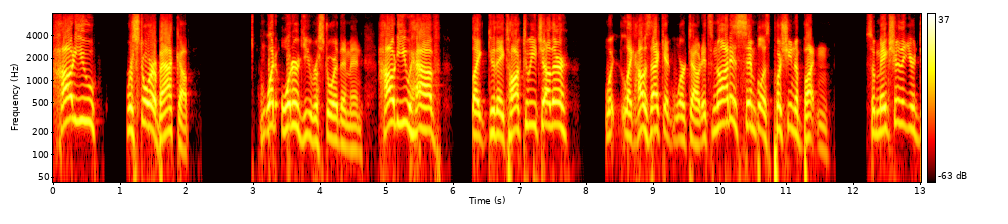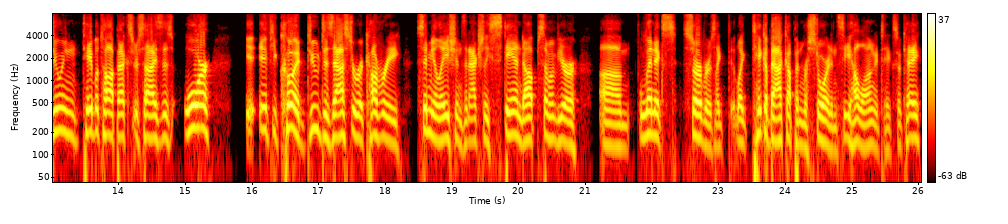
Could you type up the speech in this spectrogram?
how do you restore a backup? What order do you restore them in? How do you have like do they talk to each other? What like how does that get worked out? It's not as simple as pushing a button. So make sure that you're doing tabletop exercises or if you could do disaster recovery simulations and actually stand up some of your um, Linux servers, like like take a backup and restore it and see how long it takes. Okay,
